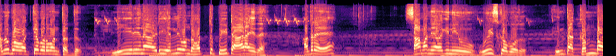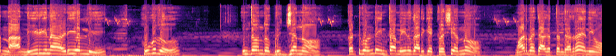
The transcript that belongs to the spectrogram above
ಅನುಭವಕ್ಕೆ ಬರುವಂಥದ್ದು. ನೀರಿನ ಅಡಿಯಲ್ಲಿ ಒಂದು ಹತ್ತು ಫೀಟ್ ಆಳ ಇದೆ. ಅಂದರೆ ಸಾಮಾನ್ಯವಾಗಿ ನೀವು ಊಹಿಸ್ಕೋಬೋದು, ಇಂಥ ಕಂಬನ್ನು ನೀರಿನ ಅಡಿಯಲ್ಲಿ ಹುಗಿದು ಇಂಥ ಒಂದು ಬ್ರಿಡ್ಜನ್ನು ಕಟ್ಟಿಕೊಂಡು ಇಂಥ ಮೀನುಗಾರಿಕೆ ಕೃಷಿಯನ್ನು ಮಾಡಬೇಕಾಗತ್ತಂದ್ರೆ ನೀವು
